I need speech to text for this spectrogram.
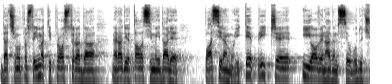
da ćemo prosto imati prostora da na radio talasima i dalje plasiramo i te priče i ove, nadam se, u, buduć,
